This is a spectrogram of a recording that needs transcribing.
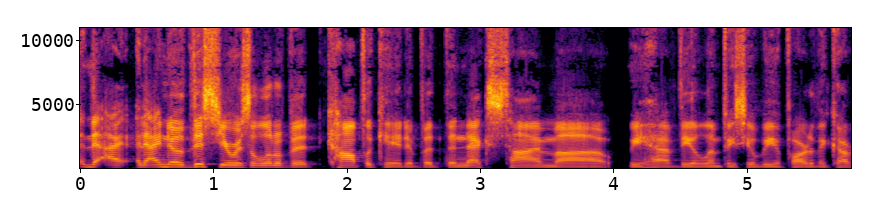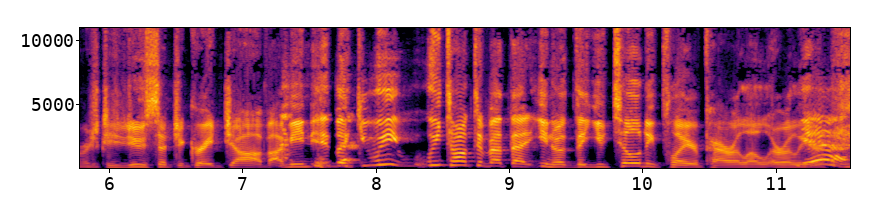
I, I know this year was a little bit complicated, but the next time uh, we have the Olympics, you'll be a part of the coverage because you do such a great job. I mean, it, like we we talked about that, you know, the utility player parallel earlier. Yeah.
